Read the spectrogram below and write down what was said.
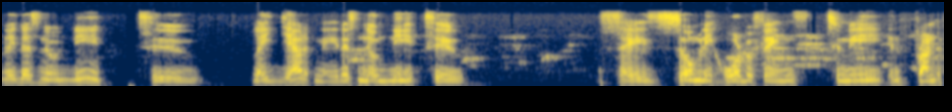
Like there's no need to like yelled at me. There's no need to say so many horrible things to me in front of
